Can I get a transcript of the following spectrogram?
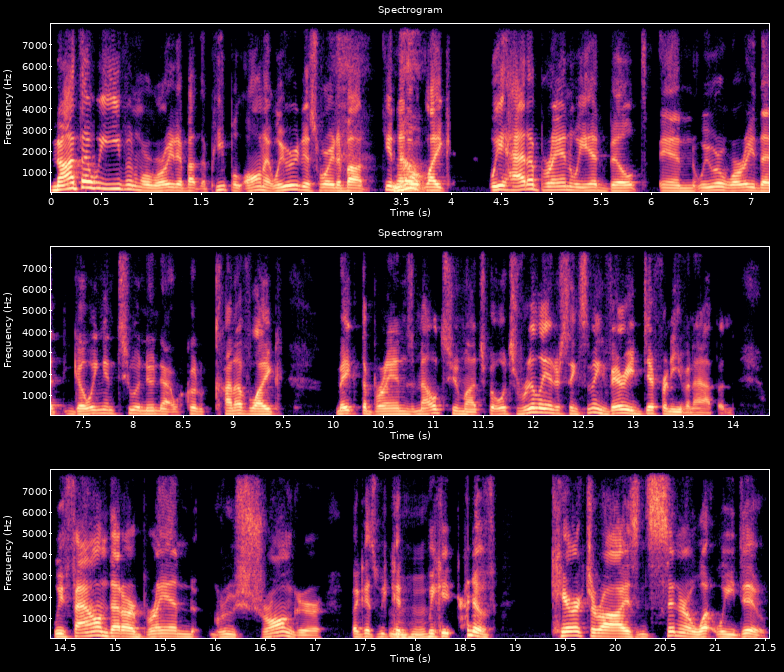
Not that we even were worried about the people on it. We were just worried about, you know, No. like we had a brand we had built and we were worried that going into a new network would kind of like make the brands melt too much. But what's really interesting, something very different even happened. We found that our brand grew stronger because we could Mhm. we could kind of characterize and center what we do.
